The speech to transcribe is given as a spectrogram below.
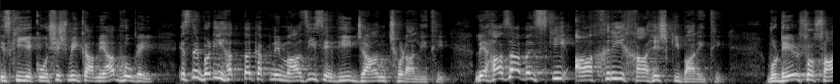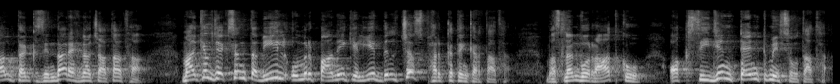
इसकी ये कोशिश भी कामयाब हो गई। इसने बड़ी हद तक अपने माजी से भी जान छुड़ा ली थी। लिहाजा अब इसकी आखिरी ख्वाहिश की बारी थी। वो डेढ़ सौ साल तक ज़िंदा रहना चाहता था। माइकल जैक्सन तवील उम्र पाने के लिए दिलचस्प हरकतें करता था। मसलन वो रात को ऑक्सीजन टेंट में सोता था।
